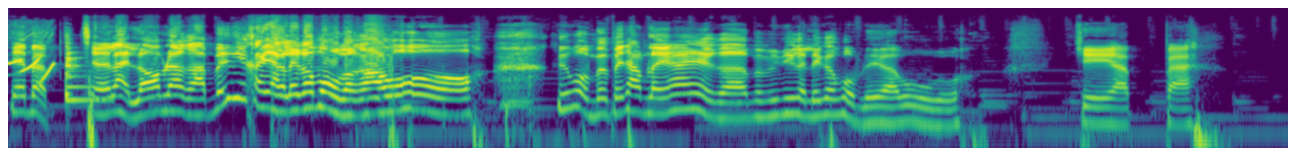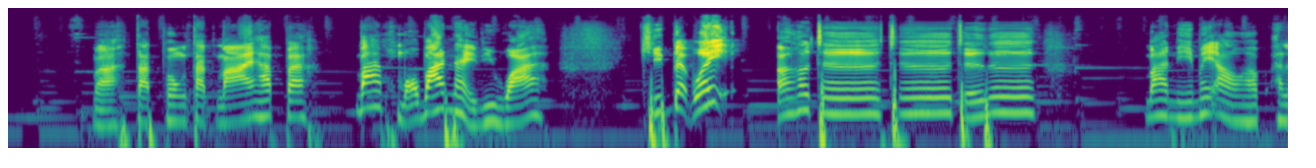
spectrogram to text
เนี่ยแบบเชิญหลายรอบแล้วครับ ไม่มีใครอยากเล่นกับผมอะครับโอ้โหคือผมแบบไปทำอะไรให้อะครับมันไม่มีใครเล่นกับผมเลยครับโอ้โหโอเคครับไปมาตัดพงตัดไม้ครับไปบ้านผมเอาบ้านไหนดีวะ คิดแบบเฮ้ยเอาเจอเจอเจอเจอ บ้านนี้ไม่เอาครับ อะไร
